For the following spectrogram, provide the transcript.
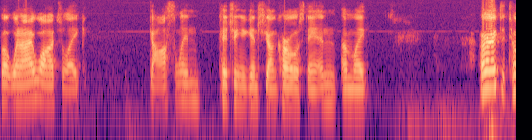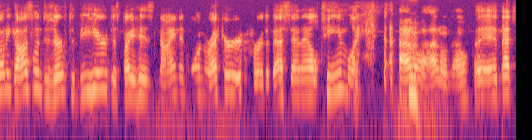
but when I watch like Gonsolin pitching against Giancarlo Stanton, I'm like, all right, did Tony Gonsolin deserve to be here despite his nine and one record for the best NL team? Like, I don't, I don't know. And that's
